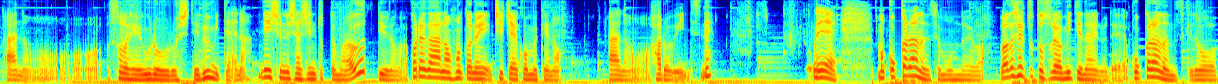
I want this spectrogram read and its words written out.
あのーその辺うろうろしてるみたいな。で、一緒に写真撮ってもらうっていうのが、これがあの本当にちっちゃい子向けの、あのーハロウィンですね。で、まあ、こっからなんですよ、問題は。私はちょっとそれは見てないので、こっからなんですけど、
